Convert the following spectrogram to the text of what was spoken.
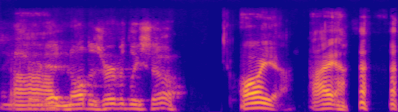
They sure um, did, and all deservedly so. Oh yeah. I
